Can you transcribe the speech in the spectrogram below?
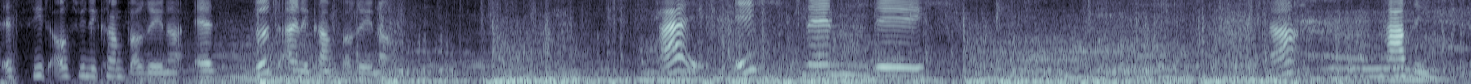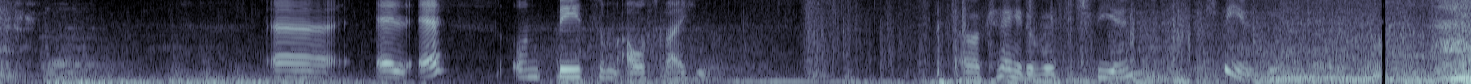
Es sieht aus wie eine Kampfarena. Es wird eine Kampfarena. Hi, ich nenne dich... Na? Harry. Äh, LS und B zum Ausweichen. Okay, du willst spielen? Spielen wir.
